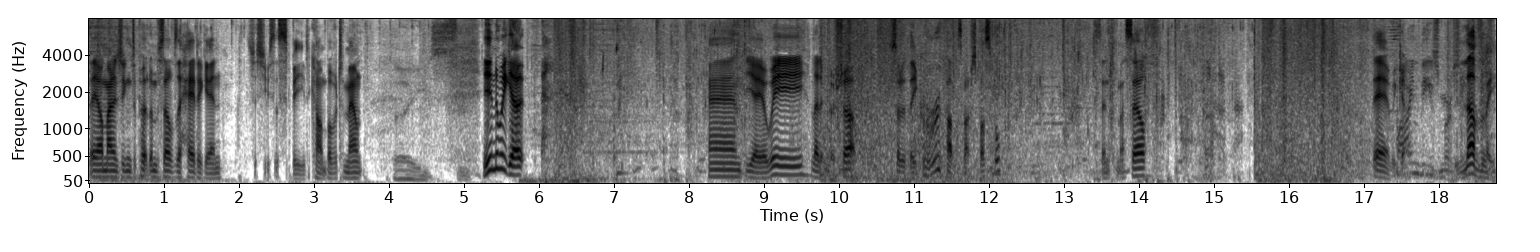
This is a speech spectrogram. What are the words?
they are managing to put themselves ahead again. Let's just use the speed. Can't bother to mount. In we go. And the AoE, let it push up so that they group up as much as possible. Send to myself. There we go. Lovely.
